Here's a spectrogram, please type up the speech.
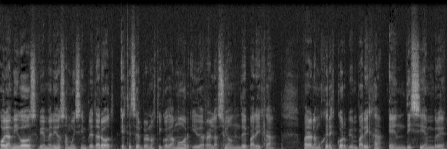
Hola amigos, bienvenidos a Muy Simple Tarot. Este es el pronóstico de amor y de relación de pareja para la mujer Escorpio en pareja en diciembre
